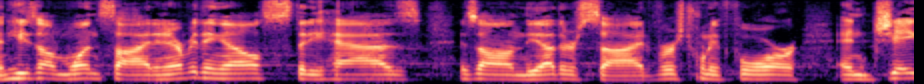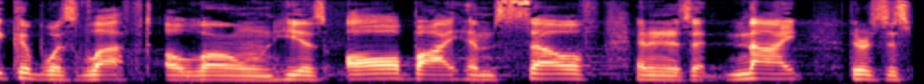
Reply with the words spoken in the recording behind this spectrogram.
and he's on one side, and everything else that he has is on the other side. Verse 24, and Jacob was left alone. He is all by himself, and it is at night. There's this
